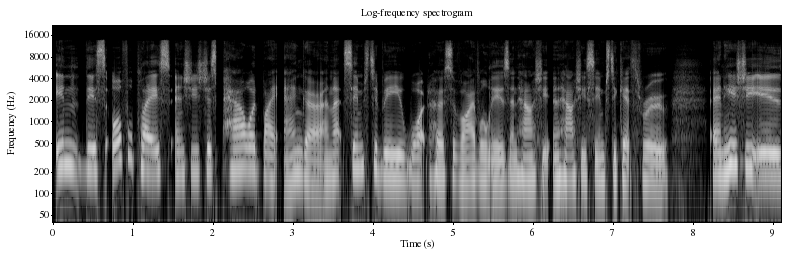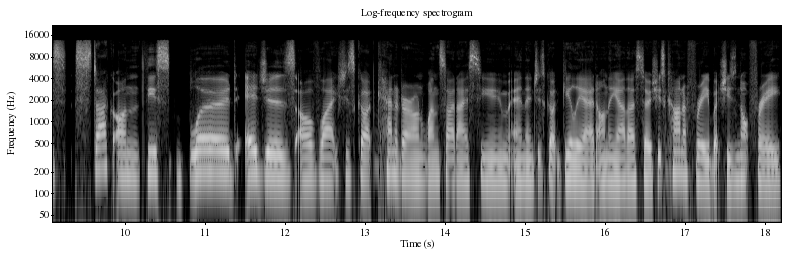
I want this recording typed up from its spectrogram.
in this awful place and she's just powered by anger and that seems to be what her survival is and how she and how she seems to get through. And here she is stuck on this blurred edges of like she's got Canada on one side, I assume, and then she's got Gilead on the other. So she's kind of free, but she's not free.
